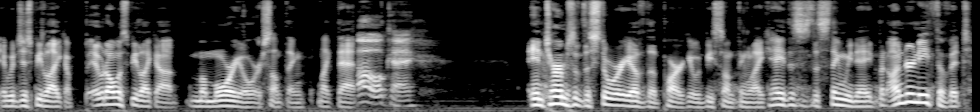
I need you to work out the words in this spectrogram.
it would just be like a. It would almost be like a memorial or something like that. Oh, okay. In terms of the story of the park, it would be something like, "Hey, this is this thing we made," but underneath of it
